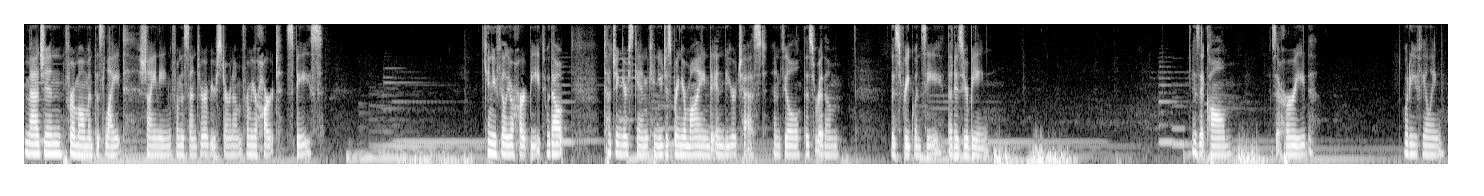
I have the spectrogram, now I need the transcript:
Imagine for a moment this light shining from the center of your sternum, from your heart space. Can you feel your heartbeat without touching your skin? Can you just bring your mind into your chest and feel this rhythm, this frequency that is your being? Is it calm? Is it hurried? What are you feeling?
